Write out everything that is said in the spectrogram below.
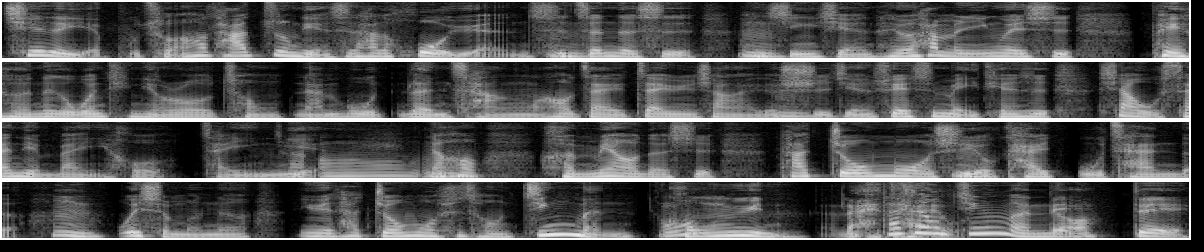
切的也不错，然后它重点是它的货源是真的是很新鲜，因为他们因为是配合那个温体牛肉从南部冷藏，然后再再运上来的时间，所以是每天是下午三点半以后才营业。然后很妙的是，他周末是有开午餐的。嗯，为什么呢？因为他周末是从金门空运来，他是用金门的哦。对，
